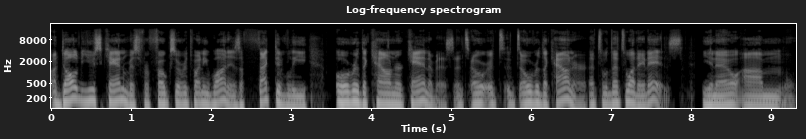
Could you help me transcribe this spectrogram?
adult use cannabis for folks over 21 is effectively over the counter cannabis. It's over it's it's over the counter. That's what that's what it is. You know, um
